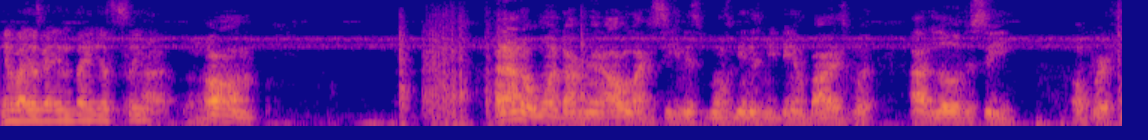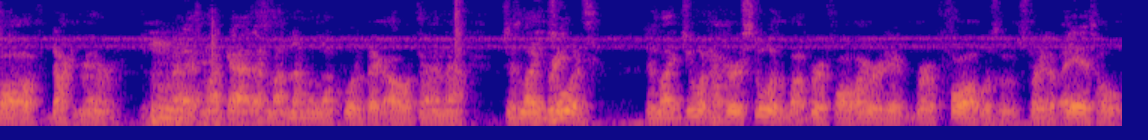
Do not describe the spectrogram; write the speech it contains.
anybody else got anything else to say? Um, and I know one documentary I would like to see. This once again, this me being biased, but I'd love to see a Brett Favre documentary. Mm. Now, that's my guy. That's my number one quarterback all the time now. Just like Brett? Jordan. Just like Jordan, I heard stories about Brett Favre. I heard that Brett Favre was a straight up asshole.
